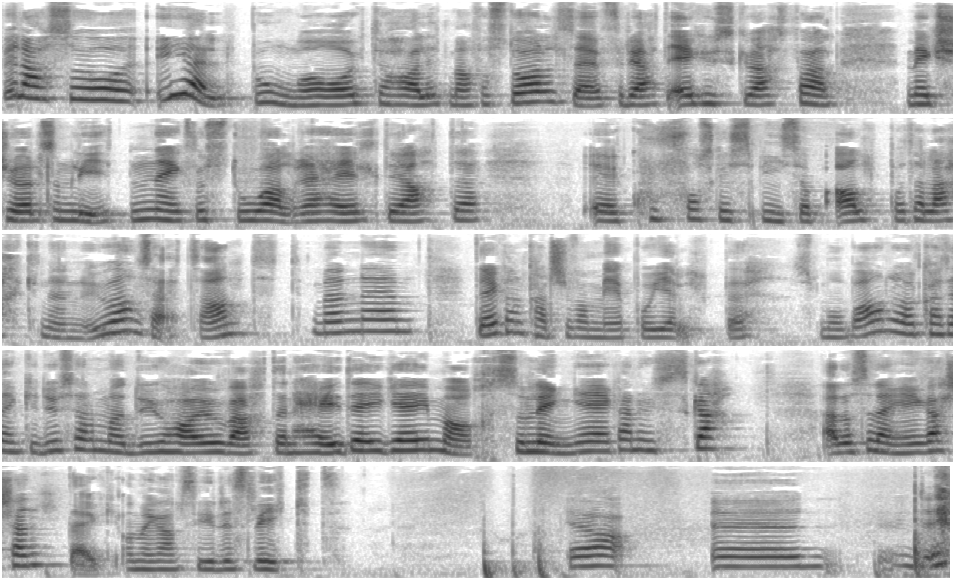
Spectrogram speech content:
vil altså hjelpe unger også til å ha litt mer forståelse. fordi jeg husker i hvert fall meg sjøl som liten. Jeg forsto aldri helt det at eh, hvorfor skal jeg spise opp alt på tallerkenen uansett. sant? Men eh, det kan kanskje være med på å hjelpe små barn. Hva tenker du, Selma? Du har jo vært en heyday-gamer så lenge jeg kan huske. Eller så lenge jeg har kjent deg, om jeg kan si det slikt. Ja, eh, det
